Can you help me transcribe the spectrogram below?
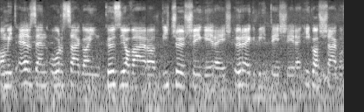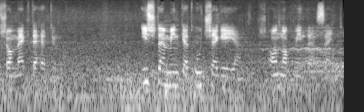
amit ezen országaink közjavára, dicsőségére és öregbítésére igazságosan megtehetünk. Isten minket úgy segélyen, és annak minden szent.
